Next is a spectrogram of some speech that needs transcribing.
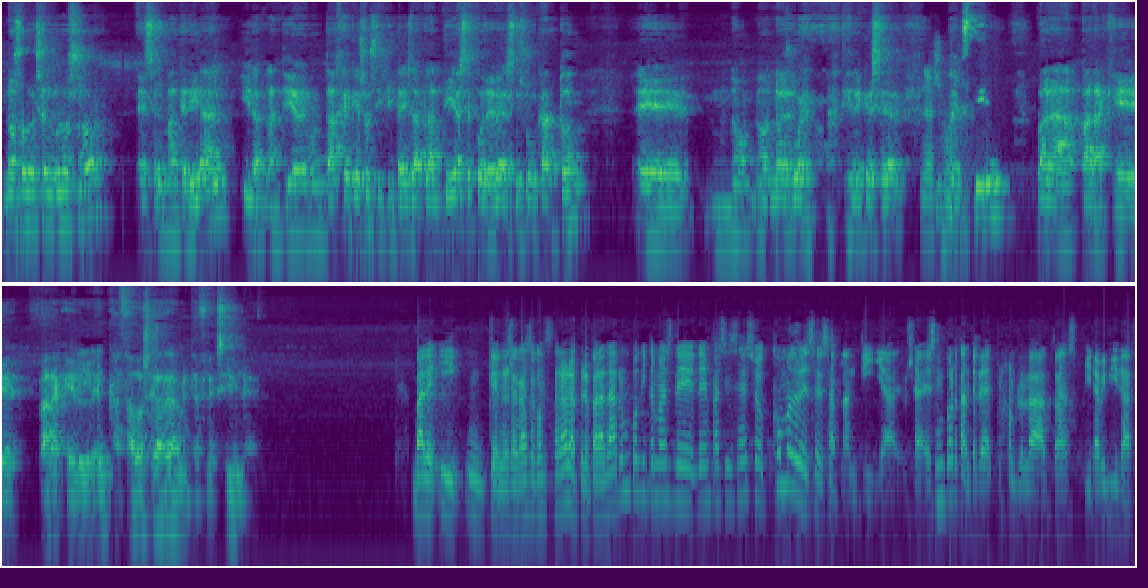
no solo es el grosor, es el material y la plantilla de montaje, que eso si quitáis la plantilla se puede ver si es un cartón eh, no, no, no, es bueno. Tiene que ser no para, para, que, para que el, calzado sea realmente flexible. Vale, y que nos acabas de contestar ahora, pero para dar un poquito más de, énfasis a eso, ¿cómo debe ser esa plantilla? O sea, es importante, por ejemplo, la transpirabilidad.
